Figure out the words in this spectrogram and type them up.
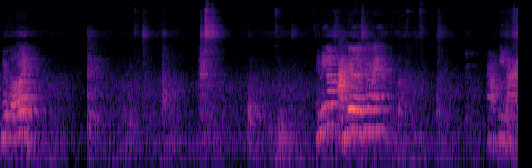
เรียบร้อยทีนี้ก็ขันได้เลยใช่ไหมอ้าวพี่หาย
